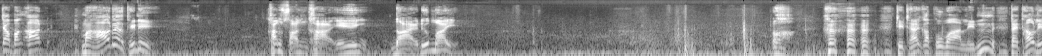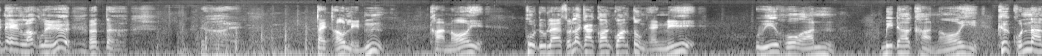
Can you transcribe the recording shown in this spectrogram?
เจ้าบังอาจมาหาเรื่องที่นี่คำสั่งข้าเองได้หรือไม่ อ๋อ ที่แท้ก็ผู้ว่าหลิน แต่เท้าหลินเองหรอกหรือเออแต่เฮ้ยแต่เท้าหลินข้าน้อย ผู้ดูแลศุลกากรกวางตุ้งแห่งนี้วิโฮอัน บิดาข้าน้อย คือขุนนาง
